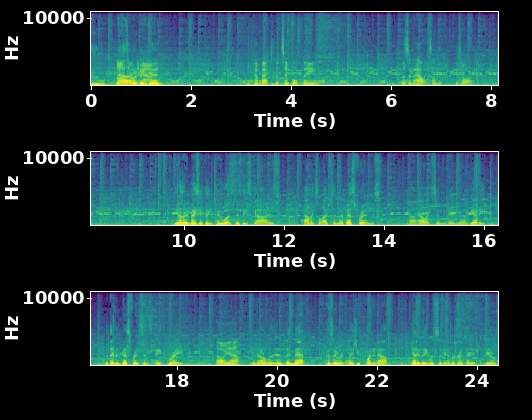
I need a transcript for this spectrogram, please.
Yeah, that would have been have. good. you come back to the temple theme. Listen to Alex on the guitar. You know, the amazing thing, too, was there's these guys, Alex Lifeson, they're best friends, uh, Alex and, and uh, Geddy, but they've been best friends since eighth grade. Oh yeah, you know, and they met because they were, as you pointed out, Geddy Lee was an immigrant that you know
